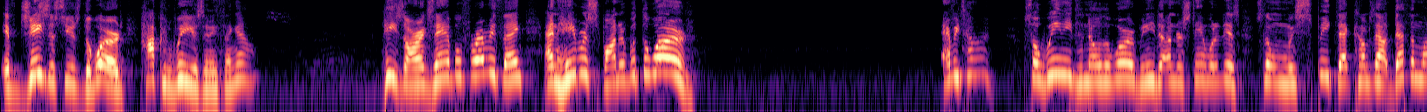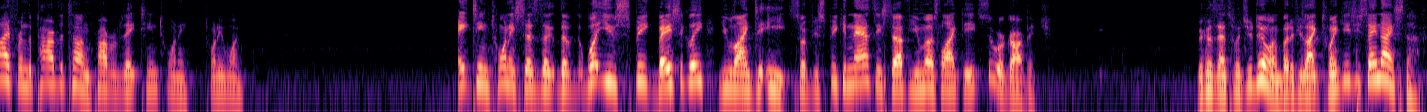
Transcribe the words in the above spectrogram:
If Jesus used the word, how could we use anything else? He's our example for everything, and He responded with the word. Every time. So we need to know the word. We need to understand what it is. So that when we speak, that comes out. Death and life are in the power of the tongue. Proverbs 18, 20, 21. 1820 says that what you speak, basically, you like to eat. So if you're speaking nasty stuff, you must like to eat sewer garbage. because that's what you're doing. But if you like Twinkies, you say nice stuff.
